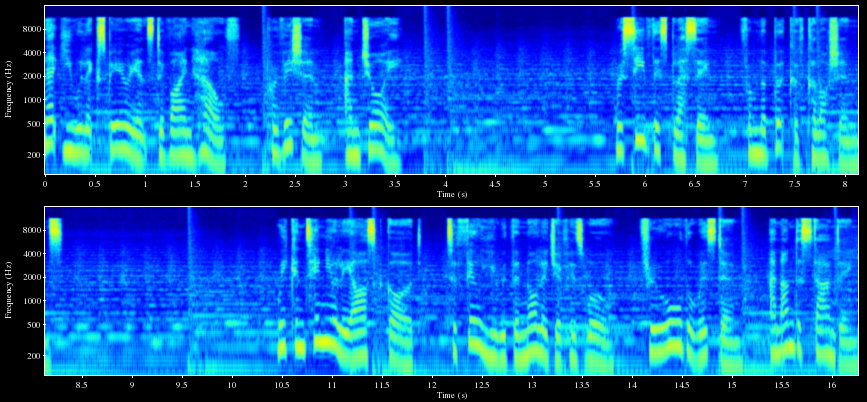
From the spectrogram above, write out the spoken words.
That you will experience divine health, provision, and joy. Receive this blessing from the book of Colossians. We continually ask God to fill you with the knowledge of His will through all the wisdom and understanding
